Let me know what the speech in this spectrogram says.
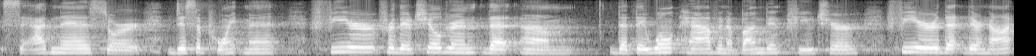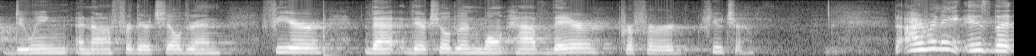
sadness or disappointment, fear for their children that um, that they won't have an abundant future, fear that they're not doing enough for their children, fear that their children won't have their preferred future. The irony is that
